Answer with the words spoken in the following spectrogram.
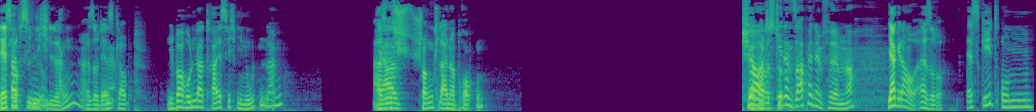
Der ist Ich auch ziemlich sowieso. lang. Also der Ja. ist, glaub, über 130 Minuten lang. Also Ja. ist schon ein kleiner Brocken. Tja, Ja, was geht denn so ab in dem Film, ne? Ja, genau. Also, es geht um.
